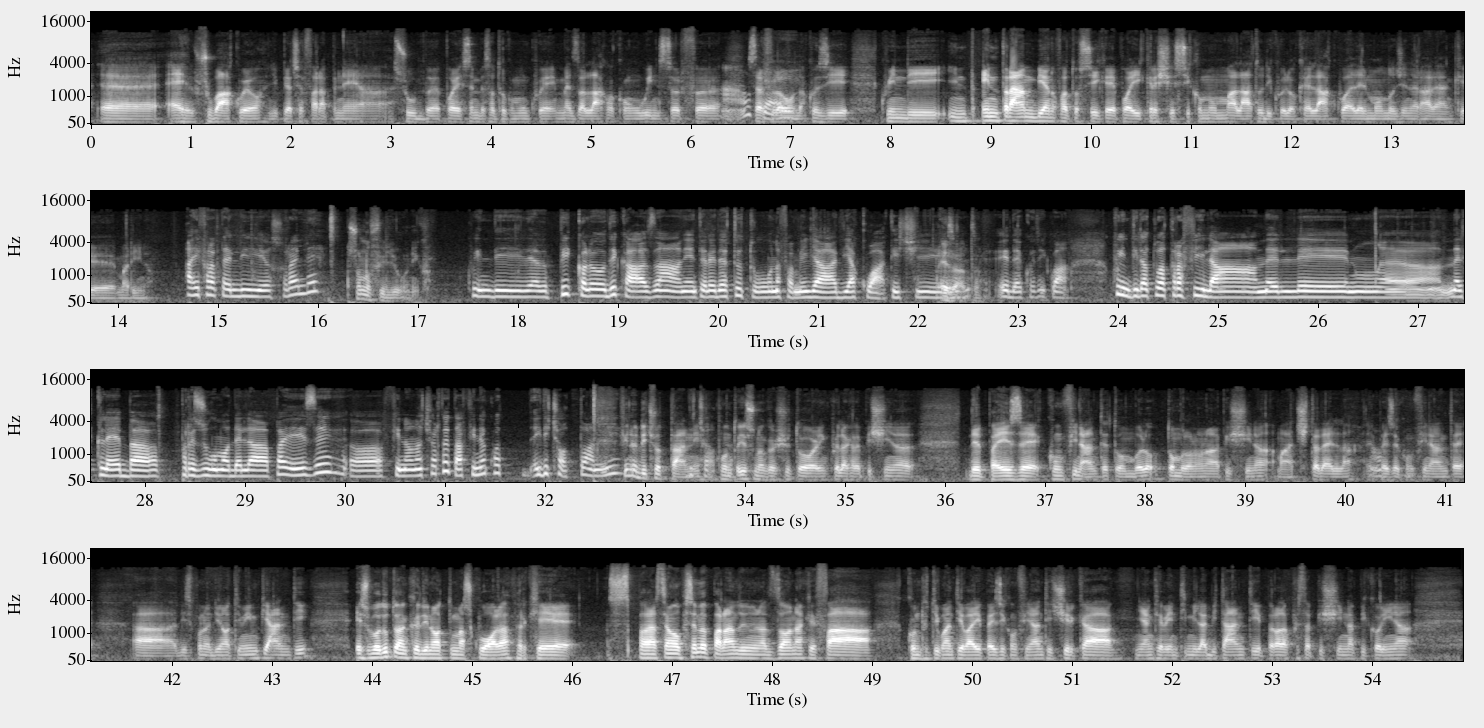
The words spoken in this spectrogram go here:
eh, è subacqueo, gli piace fare apnea, sub, poi è sempre stato comunque in mezzo all'acqua con windsurf, ah, okay. surf onda, così, quindi in, entrambi hanno fatto sì che poi crescessi come un malato di quello che è l'acqua e del mondo generale anche marino. Hai fratelli o sorelle? Sono figlio unico. Quindi piccolo di casa, niente, l'hai detto tu, una famiglia di acquatici. Esatto. Ed eccoti qua. Quindi la tua trafila nelle, mm, eh, nel club, presumo, del paese eh, fino a una certa età, fino ai 18 anni? Fino ai 18 anni, 18. appunto. Io sono cresciuto in quella che è la piscina del paese confinante, Tombolo. Tombolo non ha la piscina, ma Cittadella, il okay. paese confinante, uh, dispone di ottimi impianti e soprattutto anche di un'ottima scuola, perché stiamo sempre parlando di una zona che fa con tutti quanti i vari paesi confinanti, circa neanche 20.000 abitanti, però da questa piscina piccolina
